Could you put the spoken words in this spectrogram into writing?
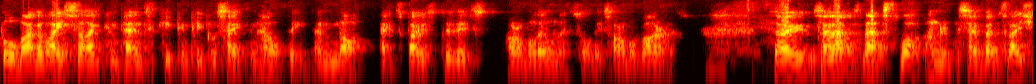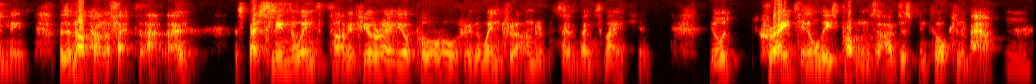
fall by the wayside compared to keeping people safe and healthy and not exposed to this horrible illness or this horrible virus. Mm. So, so that's that's what 100% ventilation means. There's a knock-on effect to that, though, especially in the wintertime. If you're running your pool hall through the winter at 100% ventilation, you're creating all these problems that I've just been talking about. Mm.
